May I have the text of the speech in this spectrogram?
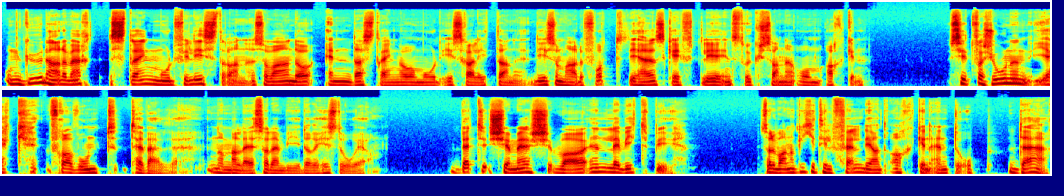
Om Gud hadde vært streng mot filisterne, så var han da enda strengere mot israelittene, de som hadde fått de her skriftlige instruksene om arken. Situasjonen gikk fra vondt til verre når man leser den videre historien. Bet Shemesh var en levittby, så det var nok ikke tilfeldig at arken endte opp der,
